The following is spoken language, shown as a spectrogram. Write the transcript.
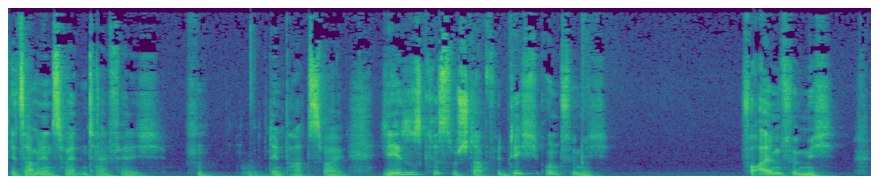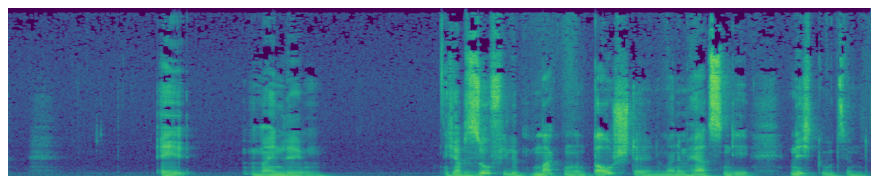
Jetzt haben wir den zweiten Teil fertig. Den Part 2. Jesus Christus starb für dich und für mich. Vor allem für mich. Ey, mein Leben. Ich habe so viele Macken und Baustellen in meinem Herzen, die nicht gut sind.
